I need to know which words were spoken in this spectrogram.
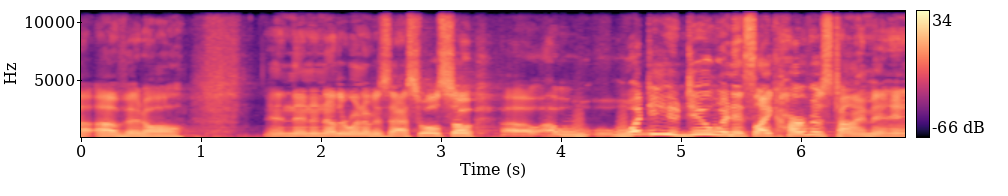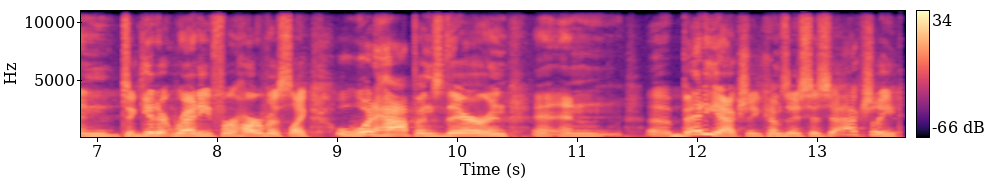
uh, of it all. And then another one of us asked, Well, so uh, what do you do when it's like harvest time and, and, to get it ready for harvest? Like, what happens there? And, and uh, Betty actually comes in and says, Actually,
